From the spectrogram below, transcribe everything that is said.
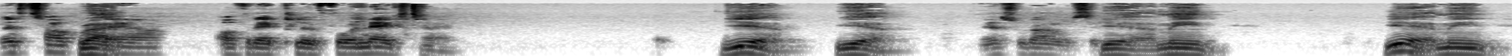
Let's talk right. down off of that cliff for next time. Yeah, yeah. That's what I would say. Yeah, I mean, yeah, I mean,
